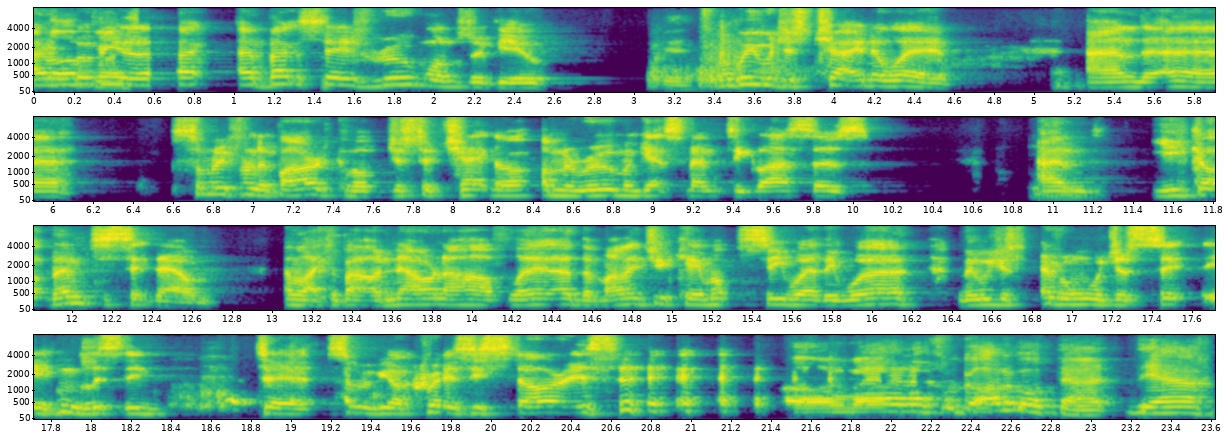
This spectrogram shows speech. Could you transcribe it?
remember being in a, back, a, backstage room once with you, yeah. and we were just chatting away, and uh, somebody from the bar had come up just to check on the room and get some empty glasses, mm. and you got them to sit down. And like about an hour and a half later, the manager came up to see where they were. They were just everyone would just sit in listening to some of your crazy stories. oh man, I forgot about that. Yeah,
